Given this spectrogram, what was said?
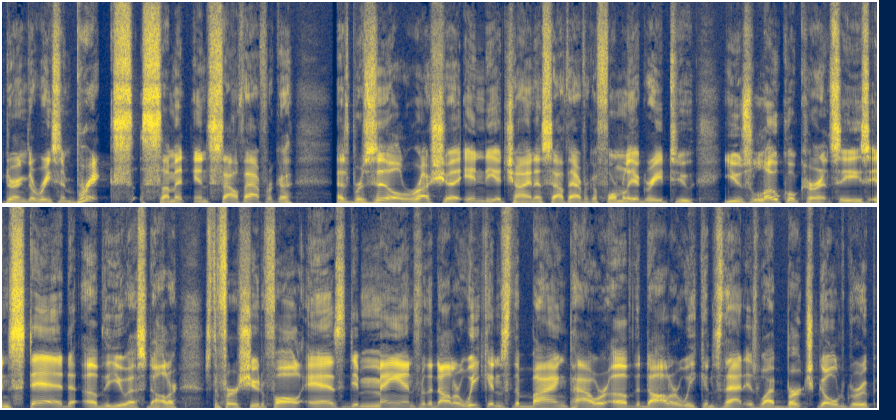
during the recent BRICS summit in South Africa, as Brazil, Russia, India, China, South Africa formally agreed to use local currencies instead of the U.S. dollar. It's the first shoe to fall as demand for the dollar weakens, the buying power of the dollar weakens. That is why Birch Gold Group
